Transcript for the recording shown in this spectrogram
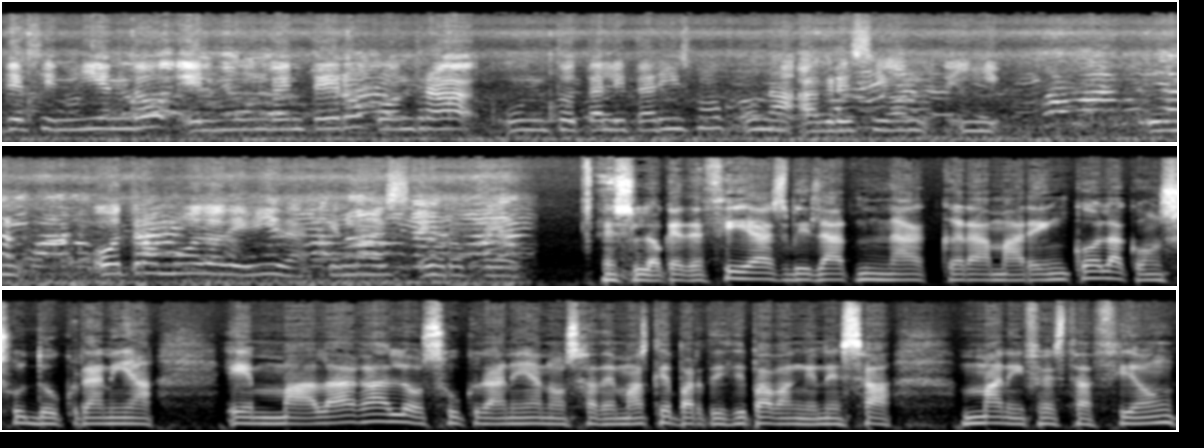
defendiendo el mundo entero contra un totalitarismo, una agresión y otro modo de vida que no es europeo. Es lo que decía Svilatna Kramarenko, la cónsul de Ucrania en Málaga. Los ucranianos, además, que participaban en esa manifestación,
